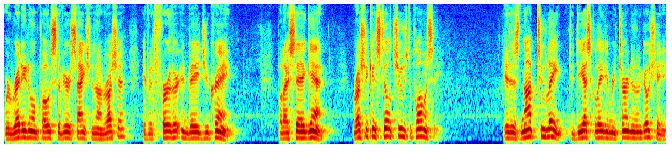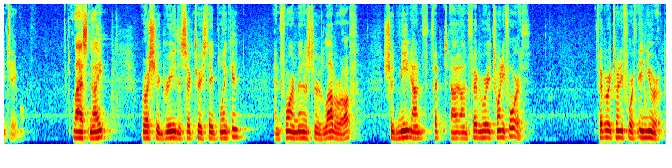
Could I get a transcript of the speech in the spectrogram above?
We're ready to impose severe sanctions on Russia if it further invades Ukraine. But I say again, Russia can still choose diplomacy. It is not too late to de-escalate and return to the negotiating table. Last night, Russia agreed that Secretary of State Blinken and Foreign Minister Lavrov should meet on, Feb- uh, on February 24th. February 24th in Europe.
